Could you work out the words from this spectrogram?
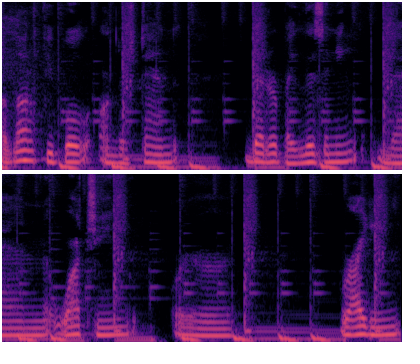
a lot of people understand better by listening than watching or writing,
